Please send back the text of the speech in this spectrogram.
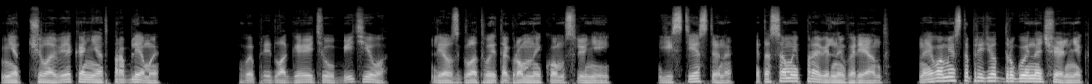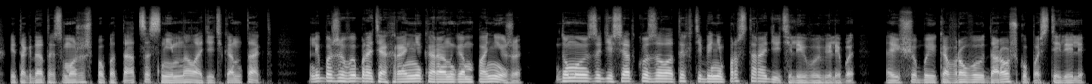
Нет человека, нет проблемы. Вы предлагаете убить его? Лео сглатывает огромный ком слюней. Естественно, это самый правильный вариант. На его место придет другой начальник, и тогда ты сможешь попытаться с ним наладить контакт. Либо же выбрать охранника рангом пониже. Думаю, за десятку золотых тебе не просто родителей вывели бы, а еще бы и ковровую дорожку постелили,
